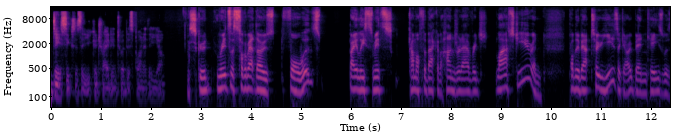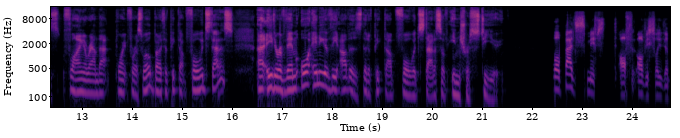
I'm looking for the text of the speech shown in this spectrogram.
D6s that you could trade into at this point of the year. That's good. Rids, let's talk about those forwards. Bailey Smith's come off the back of a 100 average last year and probably about two years ago, Ben Keays was flying around that point for us well. Both have picked up forward status. Uh, either of them or any of the others that have picked up forward status of interest to you? Well, Baz Smith's off, obviously the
